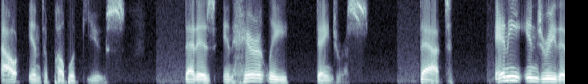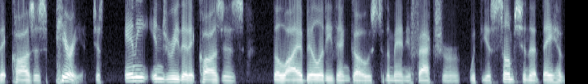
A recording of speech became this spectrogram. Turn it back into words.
out into public use that is inherently dangerous, that any injury that it causes, period, just any injury that it causes, the liability then goes to the manufacturer with the assumption that they have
